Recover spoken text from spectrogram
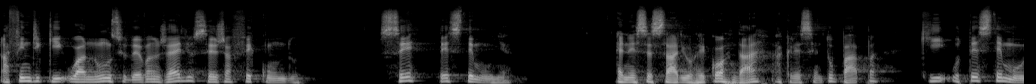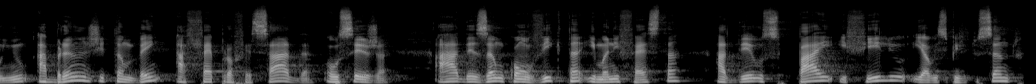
a fim de que o anúncio do Evangelho seja fecundo. Ser testemunha. É necessário recordar, acrescenta o Papa, que o testemunho abrange também a fé professada, ou seja, a adesão convicta e manifesta a Deus Pai e Filho e ao Espírito Santo,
